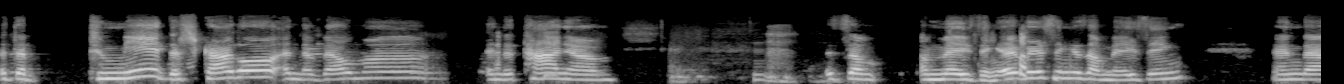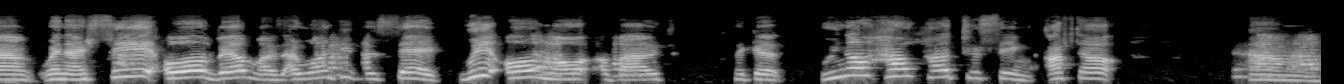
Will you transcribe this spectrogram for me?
the to me the Chicago and the Velma and the Tania, it's um, amazing. Everything is amazing. And uh, when I see all Velmas, I wanted to say we all know about like a, we know how how to sing after um,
